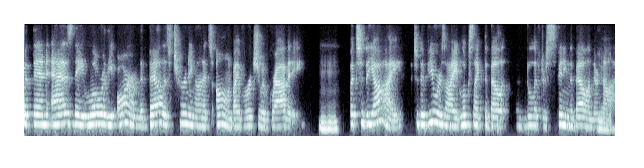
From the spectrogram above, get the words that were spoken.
but then as they lower the arm the bell is turning on its own by virtue of gravity mm-hmm. but to the eye to the viewer's eye it looks like the bell the lifter's spinning the bell and they're yeah. not.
